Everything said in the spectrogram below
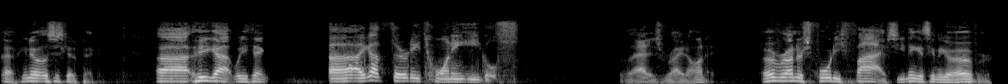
Oh, you know, let's just get a pick. Uh, who you got? What do you think? Uh, I got 30-20 Eagles. Well, that is right on it. Over under's 45, so you think it's going to go over.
